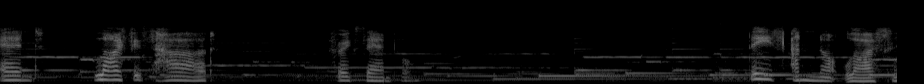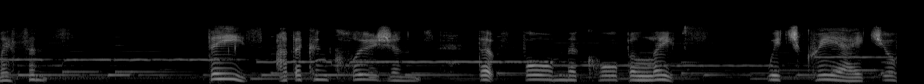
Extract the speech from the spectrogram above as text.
And life is hard, for example. These are not life lessons. These are the conclusions that form the core beliefs which create your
